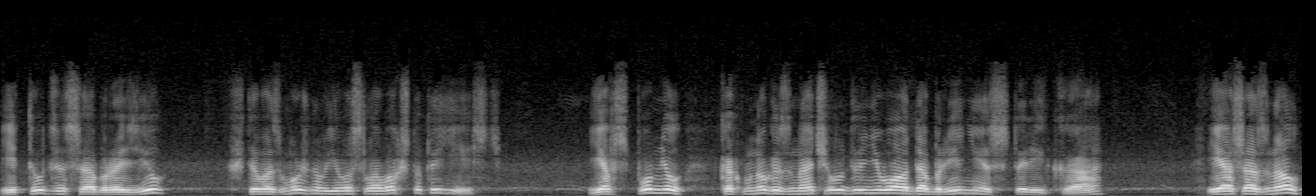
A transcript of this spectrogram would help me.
И тут же сообразил, что, возможно, в его словах что-то есть. Я вспомнил, как много значило для него одобрение старика, и осознал,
